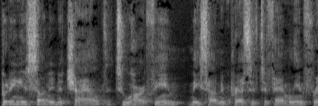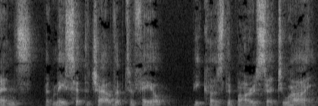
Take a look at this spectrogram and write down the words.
Putting your son in a child too hard for him may sound impressive to family and friends, but may set the child up to fail because the bar is set too high.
